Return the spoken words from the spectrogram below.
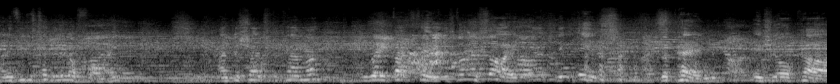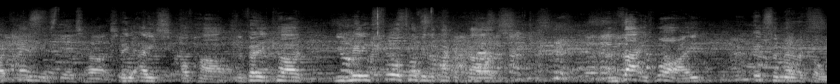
And if you just take the lid off for me and just show it to the camera, you really back thing. It's not inside, it actually is. The pen is your card. Pen is the ace of hearts. The ace of hearts. The very card you merely thought of in the pack of cards. And that is why it's a miracle.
